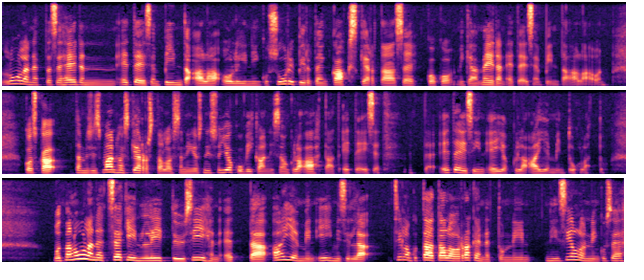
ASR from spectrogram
luulen, että se heidän eteisen pinta-ala oli niin kuin suurin piirtein kaksi kertaa se koko, mikä meidän eteisen pinta-ala on. Koska tämmöisissä vanhoissa kerrostaloissa, niin jos niissä on joku vika, niin se on kyllä ahtaat eteiset. Että eteisiin ei ole kyllä aiemmin tuhlattu. Mutta mä luulen, että sekin liittyy siihen, että aiemmin ihmisillä silloin kun tämä talo on rakennettu, niin, niin silloin niin kuin se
